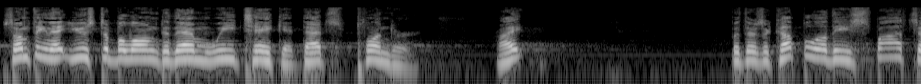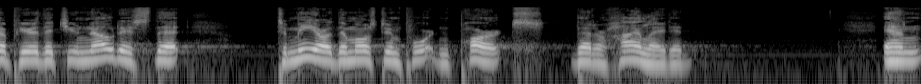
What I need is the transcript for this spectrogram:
Something that used to belong to them, we take it. That's plunder, right? But there's a couple of these spots up here that you notice that, to me, are the most important parts that are highlighted. And,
